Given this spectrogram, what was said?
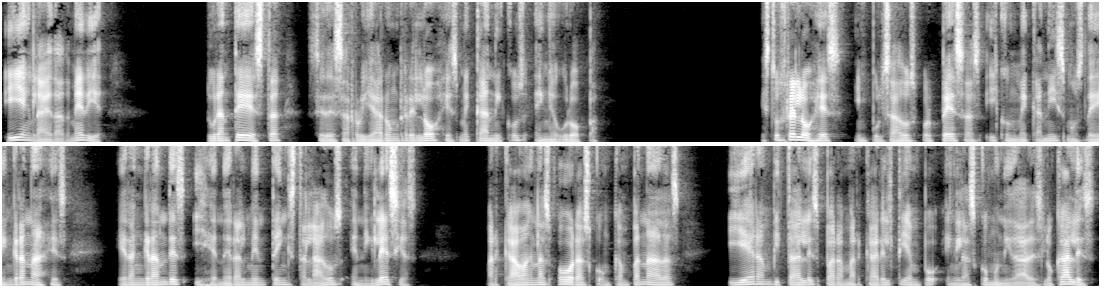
y en la Edad Media. Durante esta se desarrollaron relojes mecánicos en Europa. Estos relojes, impulsados por pesas y con mecanismos de engranajes, eran grandes y generalmente instalados en iglesias. Marcaban las horas con campanadas y eran vitales para marcar el tiempo en las comunidades locales.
